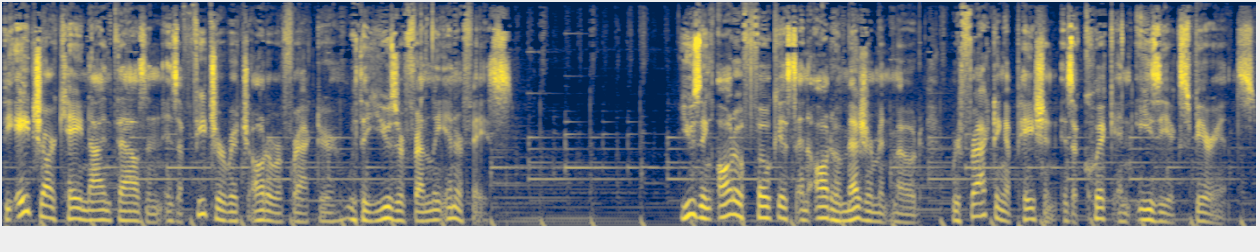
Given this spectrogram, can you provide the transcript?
The HRK 9000 is a feature-rich autorefractor with a user-friendly interface. Using autofocus and auto measurement mode, refracting a patient is a quick and easy experience.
